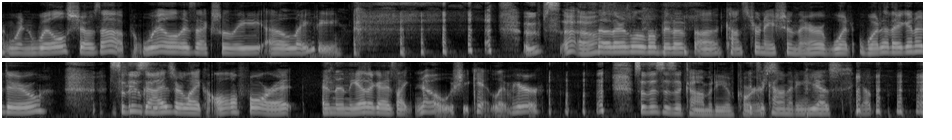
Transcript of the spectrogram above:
when Will shows up, Will is actually a lady. Oops, uh oh. So there's a little bit of uh, consternation there of what what are they gonna do? So these guys are like all for it, and then the other guy's like, no, she can't live here. so this is a comedy, of course. It's a comedy, yes, yep. yeah,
